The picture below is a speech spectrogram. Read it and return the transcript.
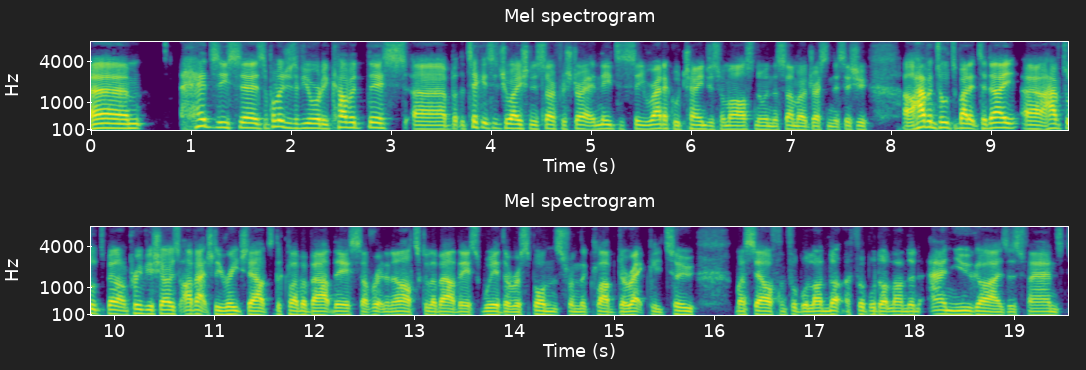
Um, Headsy says, apologies if you already covered this, uh, but the ticket situation is so frustrating. Need to see radical changes from Arsenal in the summer addressing this issue. Uh, I haven't talked about it today. Uh, I have talked about it on previous shows. I've actually reached out to the club about this. I've written an article about this with a response from the club directly to myself and Football London, uh, Football.London, and you guys as fans.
